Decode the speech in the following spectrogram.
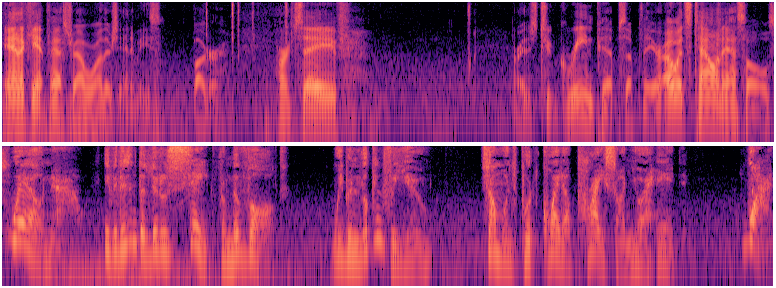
And I can't fast travel while there's enemies. Bugger. Hard save. All right, there's two green pips up there. Oh, it's Talon assholes. Well, now, if it isn't the little saint from the vault, we've been looking for you. Someone's put quite a price on your head. What?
